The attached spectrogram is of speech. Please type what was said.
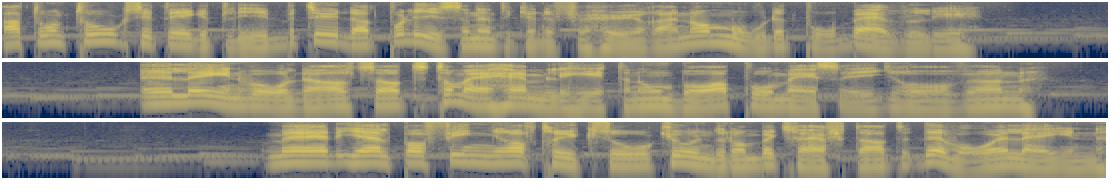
Att hon tog sitt eget liv betydde att polisen inte kunde förhöra henne om mordet på Beverly. Elaine valde alltså att ta med hemligheten hon bar på med sig i graven. Med hjälp av fingeravtryck så kunde de bekräfta att det var Elaine.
